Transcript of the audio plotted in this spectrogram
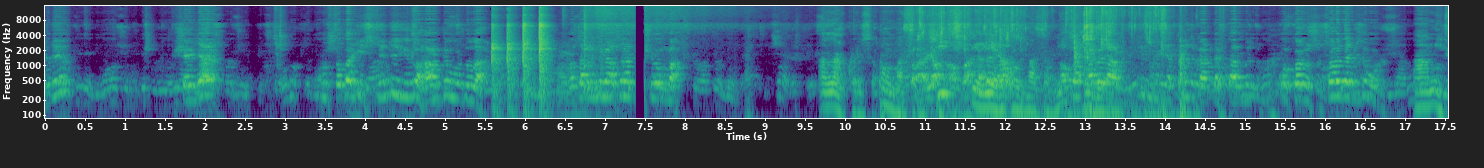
Getirdi. Şeyler Mustafa istediği gibi harcı vurdular. Hasan'ın binasına bir şey olmaz. Allah korusun olmasın. Hiçbir yere olmasın. Allah Hiçbir yere. evvel bütün milletimiz, kardeşlerimiz o konusu. Sonra da bizi vurur. Amin.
